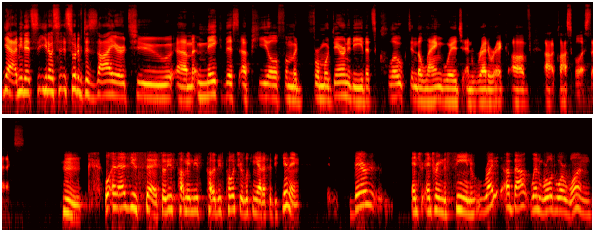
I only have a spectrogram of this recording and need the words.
yeah, I mean, it's you know, it's, it's sort of desire to um, make this appeal for mo- for modernity that's cloaked in the language and rhetoric of uh, classical aesthetics. Hmm. Well, and as you say, so these I mean these these poets you're looking at at the beginning, they're enter, entering the scene right about when World War One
